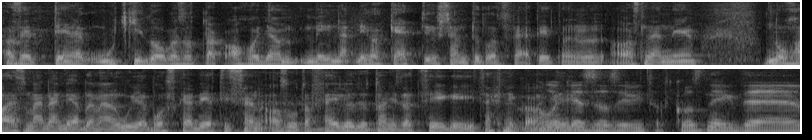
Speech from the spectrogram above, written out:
azért tényleg úgy kidolgozottak, ahogyan még, ne, még a kettő sem tudott feltétlenül az lenni. Noha ez már nem érdemel újabb Oscar hiszen azóta fejlődött annyit a cégei technika, Mondjuk hogy ezzel azért vitatkoznék, de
